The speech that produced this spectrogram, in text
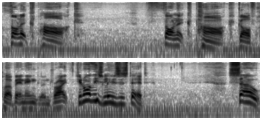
Thorndon Park. Thorndon Park Golf Club in England, right? Do you know what these losers did? So,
